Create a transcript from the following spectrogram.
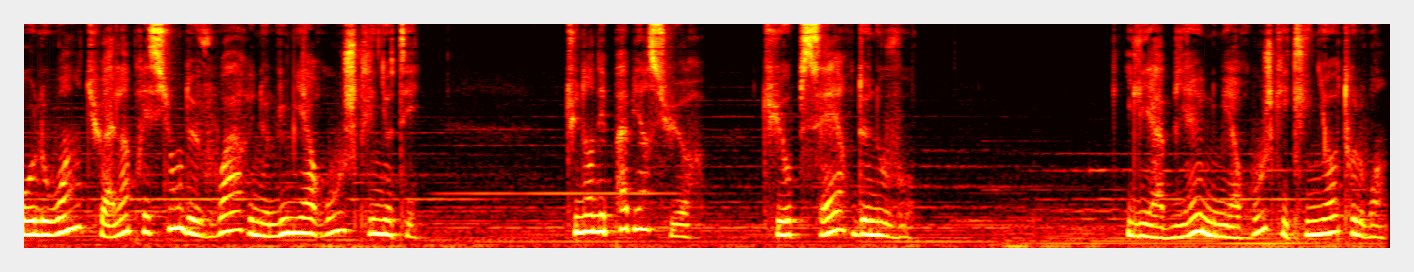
Au loin, tu as l'impression de voir une lumière rouge clignoter. Tu n'en es pas bien sûr. Tu observes de nouveau. Il y a bien une lumière rouge qui clignote au loin.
